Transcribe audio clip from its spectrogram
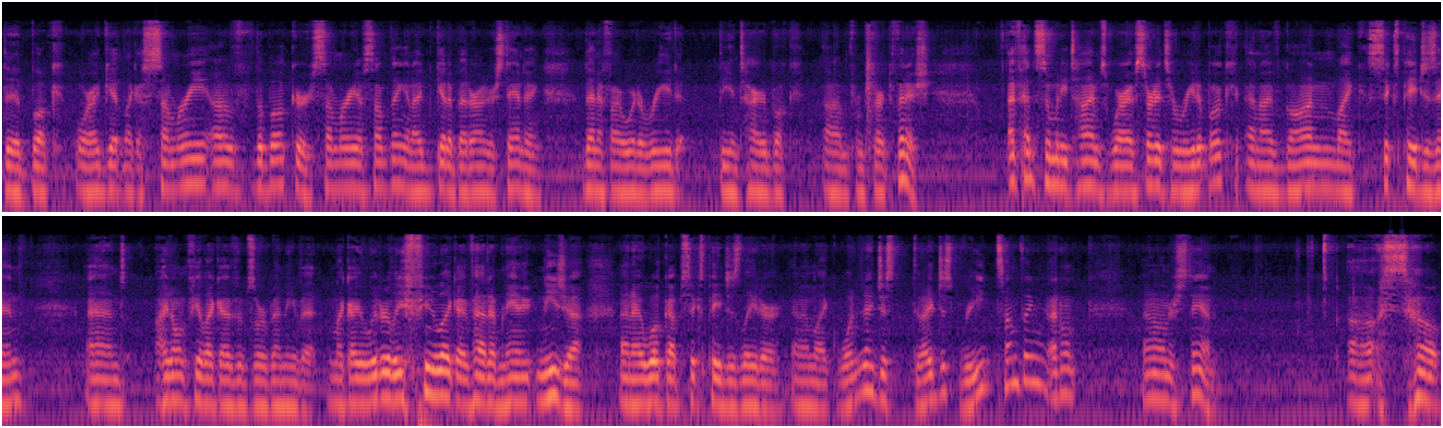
the book, or I'd get like a summary of the book or summary of something, and I'd get a better understanding than if I were to read the entire book um, from start to finish. I've had so many times where I've started to read a book and I've gone like six pages in and I don't feel like I've absorbed any of it. Like I literally feel like I've had amnesia and I woke up six pages later and I'm like, what did I just did I just read something? I don't I don't understand. Uh, so,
